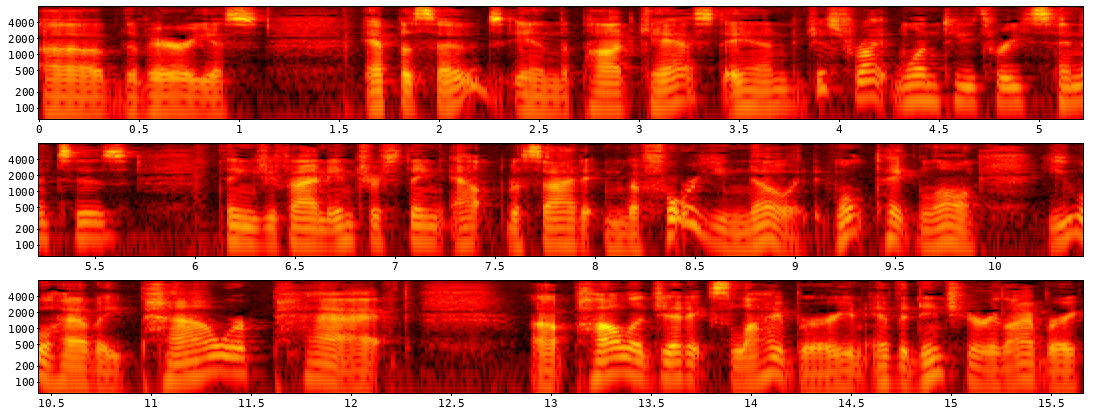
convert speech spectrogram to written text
of the various episodes in the podcast and just write one, two, three sentences, things you find interesting out beside it. And before you know it, it won't take long, you will have a power packed apologetics library, an evidentiary library,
